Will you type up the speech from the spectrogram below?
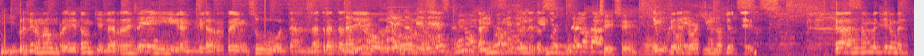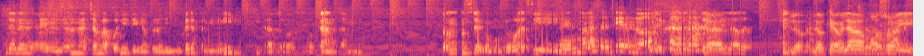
Y prefiero más un reggaetón que la red Sí. denigran, que la red insultan, la tratan Las de esto, de mujeres lo también, otro. ¿eh? Las Las mismas mujeres mujeres también. acá, Sí, sí. No, Y mujeres, no, no es y una- mujeres- Claro, no me quiero meter en, en una charla política, pero y mujeres feministas lo, lo cantan. Entonces, como que vos decís, eh, no las entiendo. ¿de qué- de qué Claro. Lo, lo que hablábamos hoy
